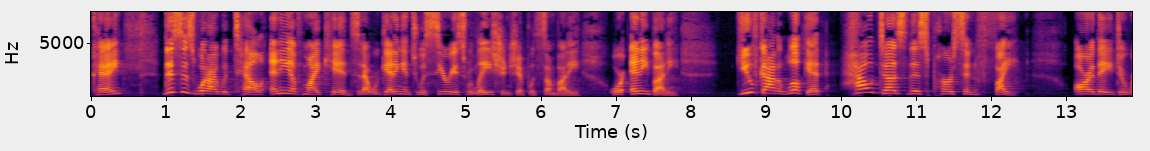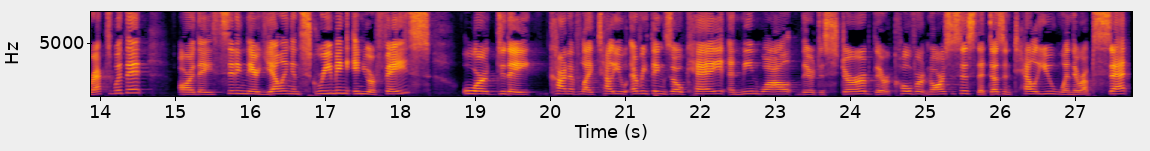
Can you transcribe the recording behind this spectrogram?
okay? This is what I would tell any of my kids that were getting into a serious relationship with somebody or anybody. You've got to look at how does this person fight? Are they direct with it? Are they sitting there yelling and screaming in your face? Or do they kind of like tell you everything's okay and meanwhile they're disturbed they're a covert narcissist that doesn't tell you when they're upset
